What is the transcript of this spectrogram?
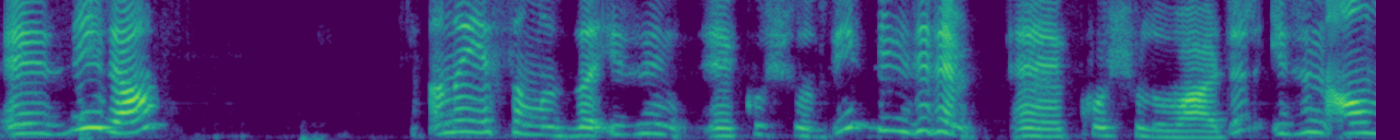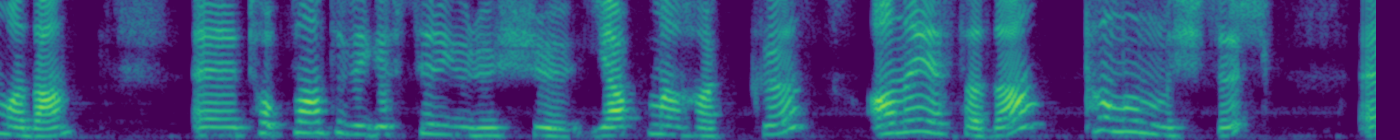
E, zira anayasamızda izin e, koşulu değil, bildirim e, koşulu vardır. İzin almadan e, toplantı ve gösteri yürüyüşü yapma hakkı anayasada tanınmıştır. E,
